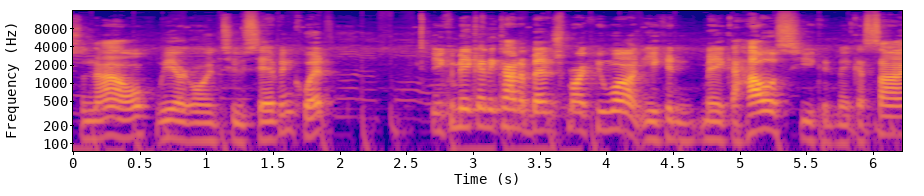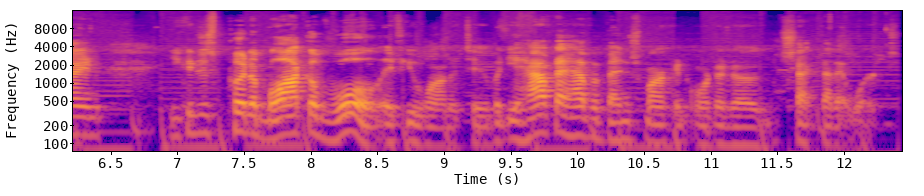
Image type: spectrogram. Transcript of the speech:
So now we are going to save and quit. You can make any kind of benchmark you want. You can make a house, you can make a sign, you can just put a block of wool if you wanted to, but you have to have a benchmark in order to check that it worked.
